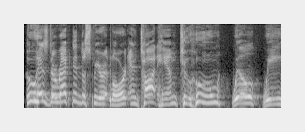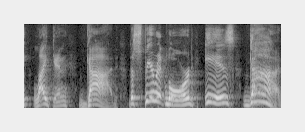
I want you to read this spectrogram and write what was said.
Who has directed the Spirit Lord and taught him to whom will we liken God? The Spirit Lord is God.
